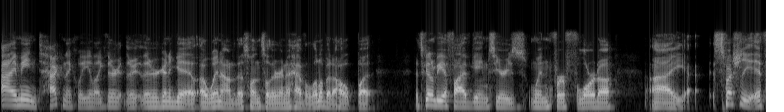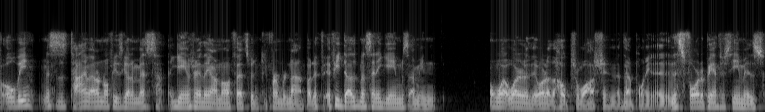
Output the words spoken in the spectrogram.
I mean, technically, like they're they're they're gonna get a win out of this one, so they're gonna have a little bit of hope. But it's gonna be a five game series win for Florida. I especially if Ovi misses time. I don't know if he's gonna miss games or anything. I don't know if that's been confirmed or not. But if, if he does miss any games, I mean, what what are the what are the hopes for Washington at that point? This Florida Panthers team is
